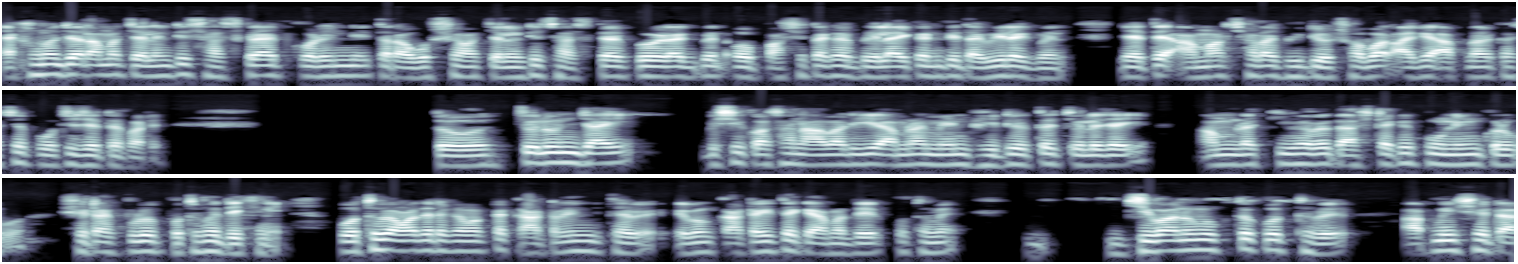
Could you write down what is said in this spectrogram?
এখনও যারা আমার চ্যানেলটি সাবস্ক্রাইব করেননি, তারা অবশ্যই আমার চ্যানেলটি সাবস্ক্রাইব করে রাখবেন ও পাশে থাকা বেল আইকনটি দাবিয়ে রাখবেন, যাতে আমার ছাড়া ভিডিও সবার আগে আপনার কাছে পৌঁছে যেতে পারে। তো চলুন যাই বেশি কথা না বাড়িয়ে আমরা মেন ভিডিওতে চলে যাই। আমরা কীভাবে গাছটাকে প্রুনিং করব সেটা পুরো প্রথমে দেখে নিই। প্রথমে আমাদের এরকম একটা কাটারি নিতে হবে এবং কাটারি থেকে আমাদের প্রথমে জীবাণুমুক্ত করতে হবে। আপনি সেটা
